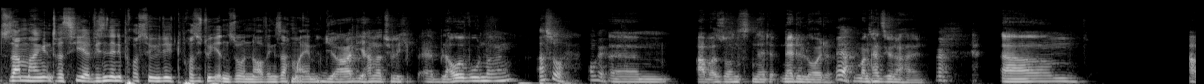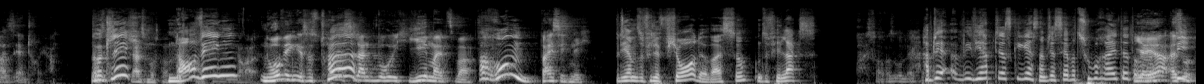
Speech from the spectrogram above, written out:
Zusammenhang interessiert, wie sind denn die Prostitu die Prostituierten so in Norwegen? Sag mal eben. ja, die haben natürlich äh, blaue Wohnwagen. Ach so, okay. Ähm, aber sonst nette, nette Leute. Ja. Man kann sie unterhalten. Ähm, aber sehr teuer. Wirklich? Das muss man Norwegen? Nor- Norwegen ist das Ah. Land, wo ich jemals war. Warum? Weiß ich nicht. Die haben so viele Fjorde, weißt du? Und so viel Lachs. Oh, das war aber so lecker. Habt ihr, wie, wie habt ihr das gegessen? Habt ihr das selber zubereitet? Ja, oder ja, also- wie?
